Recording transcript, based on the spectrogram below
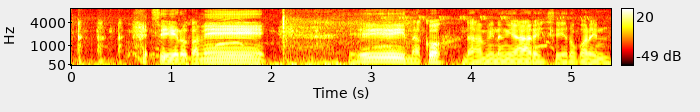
zero kami. Hey, nako, daming nangyari. Zero pa rin.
